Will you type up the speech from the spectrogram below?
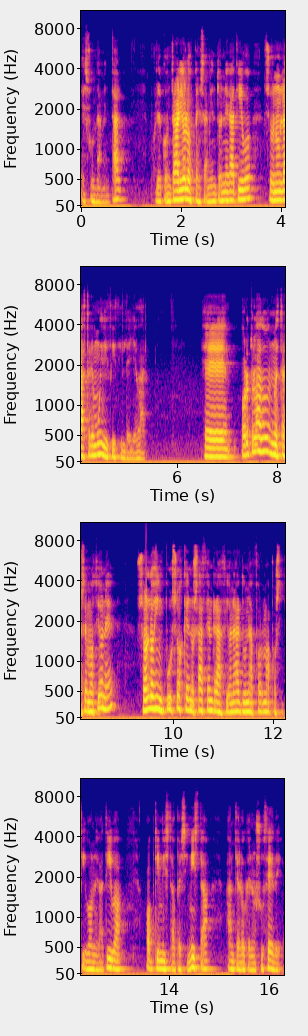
Es fundamental. Por el contrario, los pensamientos negativos son un lastre muy difícil de llevar. Eh, por otro lado, nuestras emociones son los impulsos que nos hacen reaccionar de una forma positiva o negativa, optimista o pesimista, ante lo que nos sucede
